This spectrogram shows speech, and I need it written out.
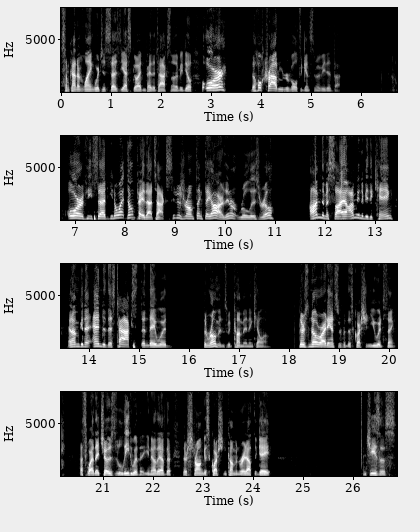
some kind of language that says, yes, go ahead and pay the tax, not a big deal. Or the whole crowd would revolt against him if he did that. Or if he said, you know what, don't pay that tax. Who does Rome think they are? They don't rule Israel. I'm the Messiah. I'm going to be the king, and I'm going to end this tax. Then they would, the Romans would come in and kill him. There's no right answer for this question, you would think. That's why they chose to lead with it. You know, they have their, their strongest question coming right out the gate. Jesus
